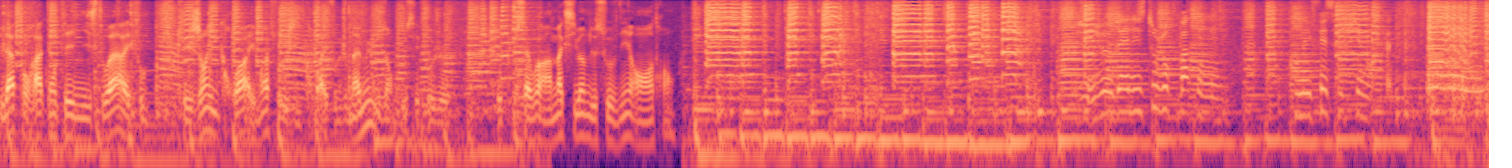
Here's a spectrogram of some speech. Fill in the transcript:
Suis là pour raconter une histoire, il faut que les gens y croient, et moi il faut que j'y croie, il faut que je m'amuse en plus, il faut que je, puisse avoir un maximum de souvenirs en rentrant. Je, réalise toujours pas qu'on ait fait ce film en fait.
